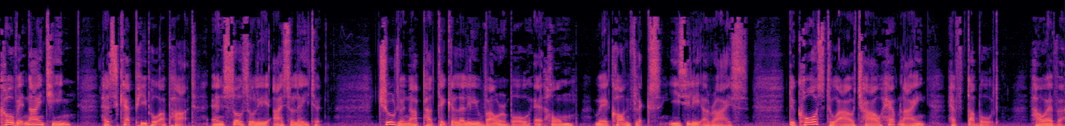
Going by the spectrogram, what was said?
COVID 19 has kept people apart and socially isolated. Children are particularly vulnerable at home where conflicts easily arise. The calls to our child helpline have doubled. However,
